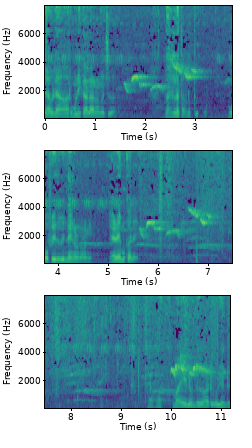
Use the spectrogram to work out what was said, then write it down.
രാവിലെ ആറു മണിക്ക് അലാറം വെച്ചതാണ് നല്ല തണുപ്പ്. ഓഫ് ചെയ്ത് പിന്നെയും കിടന്നുറങ്ങി. ഏഴേ മുക്കാലായി ആഹാ മയിലുണ്ട് കാട്ടുകോഴിയുണ്ട്.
